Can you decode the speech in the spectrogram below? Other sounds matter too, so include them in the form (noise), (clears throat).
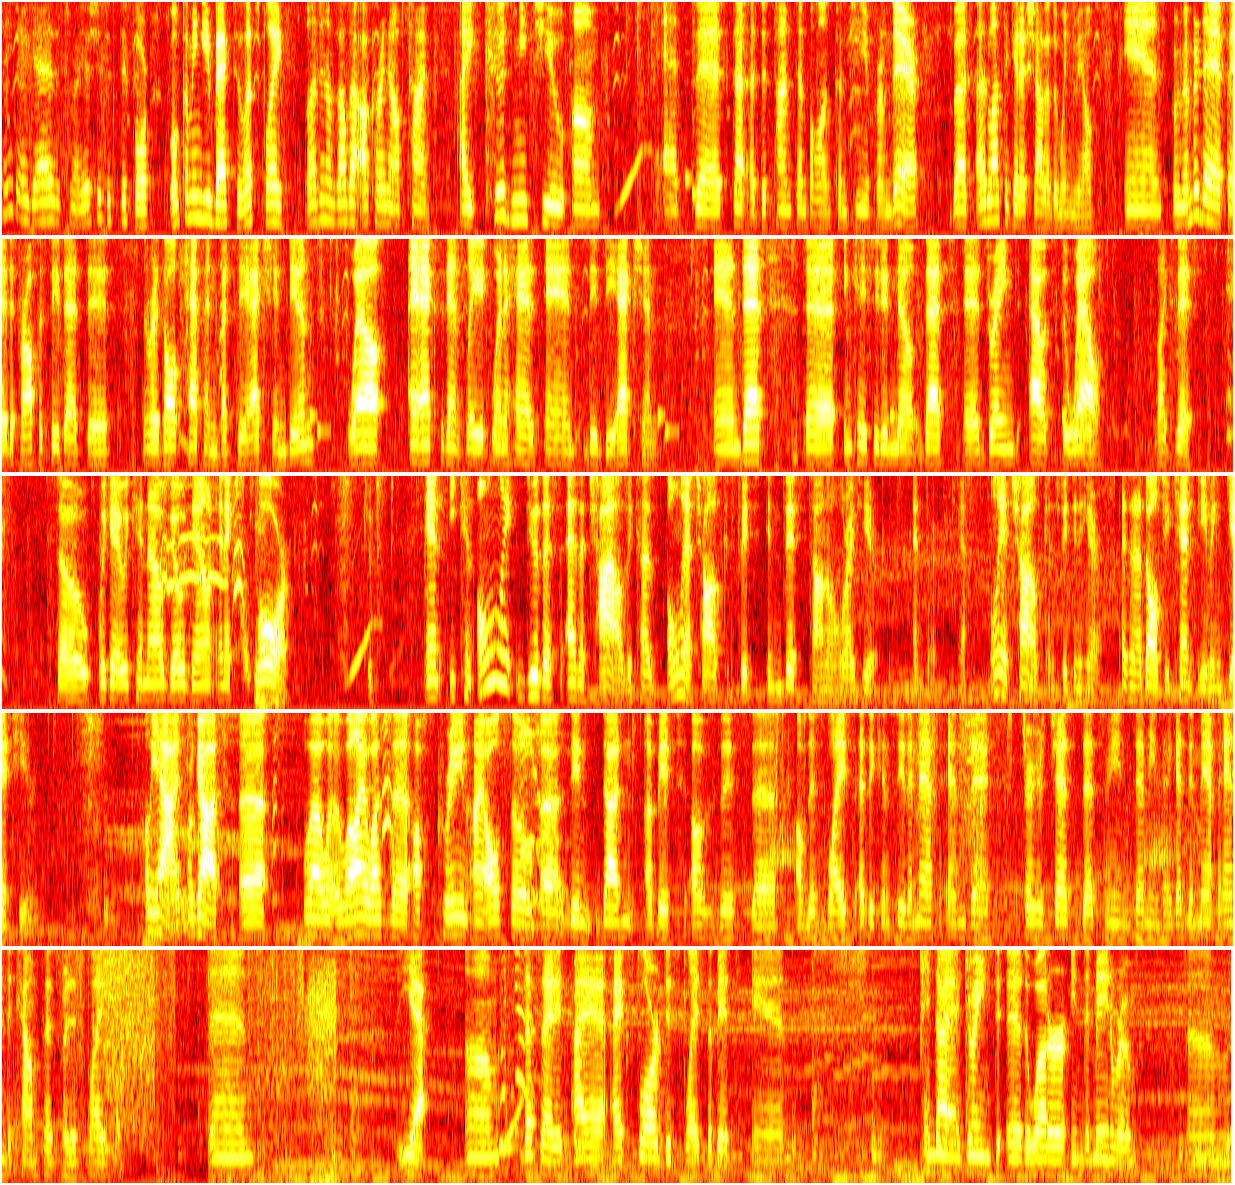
Hey there guys, it's Maryoshi64, welcoming you back to Let's Play Legend of Zelda Ocarina of Time. I could meet you um at the at the Time Temple and continue from there, but I'd like to get a shot at the windmill. And remember the the prophecy that the, the results happened but the action didn't? Well, I accidentally went ahead and did the action and that uh, in case you didn't know that uh, drained out the well like this. So we can we can now go down and explore. Oops. And you can only do this as a child because only a child could fit in this tunnel right here. Oops, enter. Yeah only a child can fit in here. As an adult you can't even get here Oh yeah, I forgot. Uh, well, while I was uh, off screen, I also uh, did done a bit of this uh, of this place. As you can see, the map and the treasure chest. That's mean that means I get the map and the compass for this place. And yeah, um, that's it. I I explored this place a bit and and I drained uh, the water in the main room. Um,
